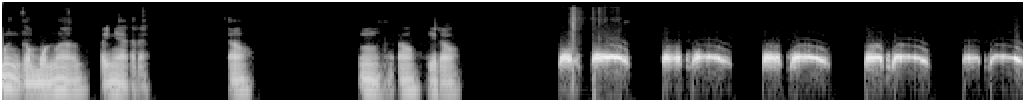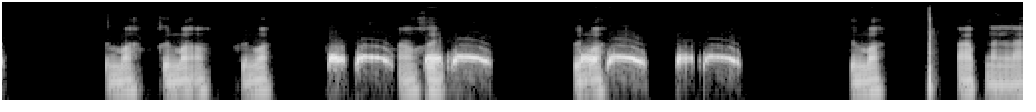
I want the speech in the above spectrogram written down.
มึงกับมนว่าไปแง่กันเลยเอา อืม เอาเฮ็ดเอาขึ้นบ่ขึ้นบ่เอาขึ้นบ่เอาขึ้น ขึ้นบ่ขึ้นบ่ปั๊บนั่นละ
